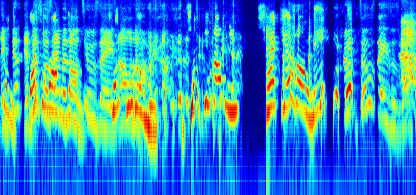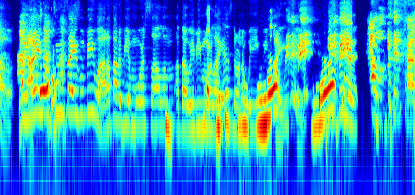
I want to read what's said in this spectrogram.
if this, if this was happening on. Tuesdays, I don't know. Check your homie. Check your homie. Tuesdays is wild. Like I didn't know Tuesdays would be wild. I thought it'd be a more solemn. I thought we'd be more like yes during the week. We Nope. like, We yeah. done Nope. been, we done been hours this time.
